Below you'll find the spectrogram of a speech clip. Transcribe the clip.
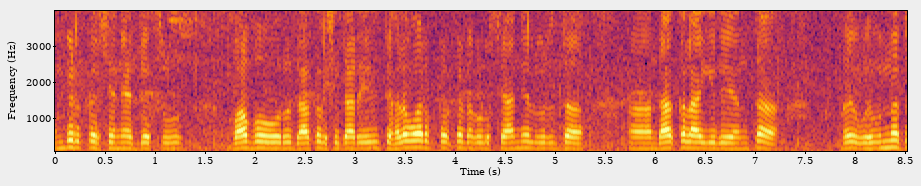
ಅಂಬೇಡ್ಕರ್ ಸೇನೆ ಅಧ್ಯಕ್ಷರು ಬಾಬು ಅವರು ದಾಖಲಿಸಿದ್ದಾರೆ. ಈ ರೀತಿ ಹಲವಾರು ಪ್ರಕರಣಗಳು ಸ್ಯಾನಿಯಲ್ ವಿರುದ್ಧ ದಾಖಲಾಗಿದೆ ಅಂತ ಉನ್ನತ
